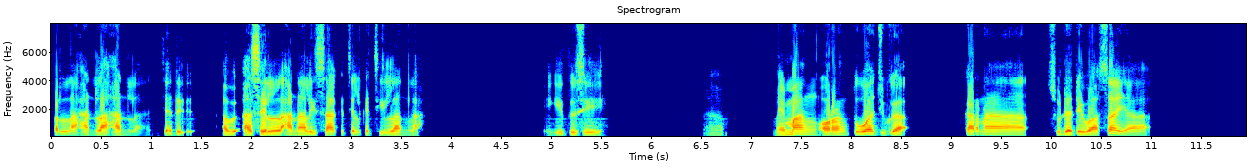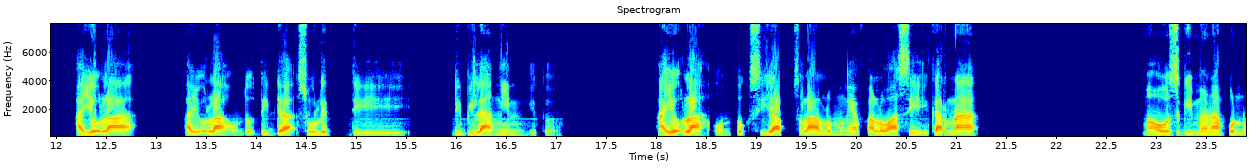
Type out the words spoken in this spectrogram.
perlahan-lahan lah jadi hasil analisa kecil-kecilan lah kayak gitu sih. Nah, memang orang tua juga karena sudah dewasa ya ayolah ayolah untuk tidak sulit di dibilangin gitu. Ayolah untuk siap selalu mengevaluasi karena mau segimanapun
